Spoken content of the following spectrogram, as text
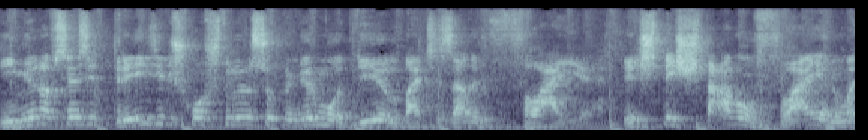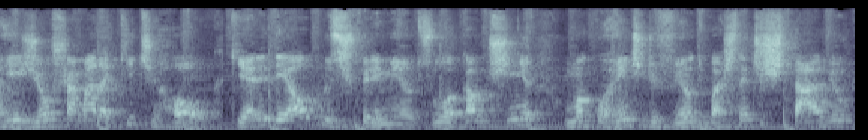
Em 1903, eles construíram seu primeiro modelo, batizado de Flyer. Eles testavam o Flyer numa região chamada Kitty Hawk, que era ideal para os experimentos. O local tinha uma corrente de vento bastante estável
